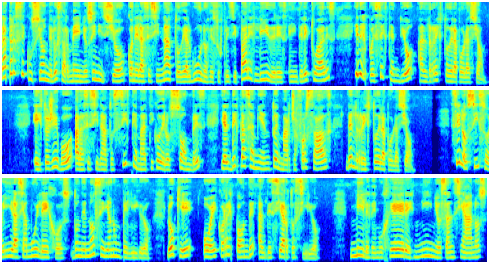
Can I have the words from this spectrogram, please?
La persecución de los armenios inició con el asesinato de algunos de sus principales líderes e intelectuales y después se extendió al resto de la población. Esto llevó al asesinato sistemático de los hombres y al desplazamiento en marchas forzadas del resto de la población. Se los hizo ir hacia muy lejos, donde no serían un peligro, lo que hoy corresponde al desierto sirio. Miles de mujeres, niños, ancianos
